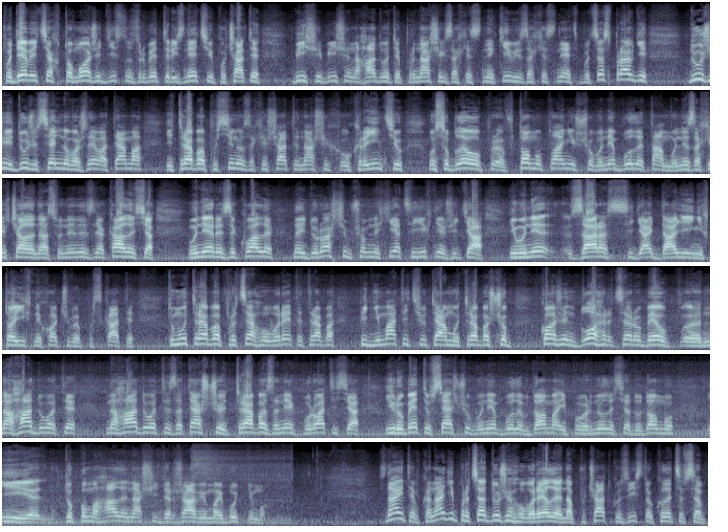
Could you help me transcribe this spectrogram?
подивиться, хто може дійсно зробити різницю і почати більше і більше нагадувати про наших захисників і захисниць. Бо це справді дуже і дуже сильно важлива тема, і треба постійно захищати наших українців, особливо в тому плані, що вони були там, вони захищали нас, вони не злякалися, вони ризикували найдорожчим, що в них є, це їхнє життя. І вони зараз сидять далі, і ніхто їх не хоче випускати. Тому треба про це говорити, треба піднімати цю тему. Треба, щоб кожен блогер це робив, е, нагадувати, нагадувати за те, що треба за них боротися і робити все, щоб вони були вдома і повернулися додому і допомагали нашій державі в майбутньому. Знаєте, в Канаді про це дуже говорили на початку, звісно, коли це все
